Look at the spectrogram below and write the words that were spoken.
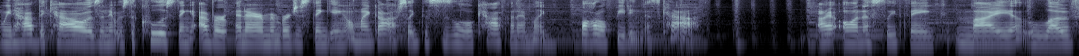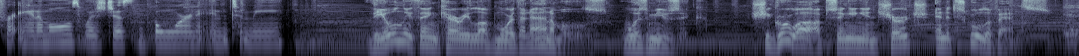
We'd have the cows, and it was the coolest thing ever. And I remember just thinking, oh my gosh, like this is a little calf, and I'm like bottle feeding this calf. I honestly think my love for animals was just born into me. The only thing Carrie loved more than animals was music. She grew up singing in church and at school events. It's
